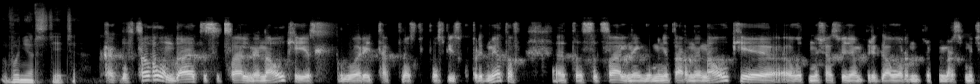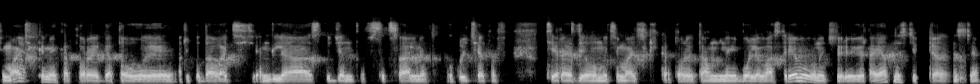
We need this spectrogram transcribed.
в университете? как бы в целом, да, это социальные науки, если говорить так просто по списку предметов, это социальные и гуманитарные науки. Вот мы сейчас ведем переговоры, например, с математиками, которые готовы преподавать для студентов социальных факультетов те разделы математики, которые там наиболее востребованы, теорию вероятности, в частности.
